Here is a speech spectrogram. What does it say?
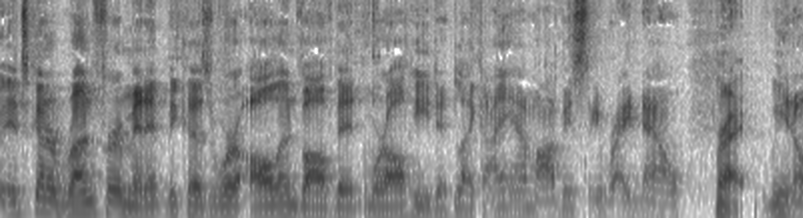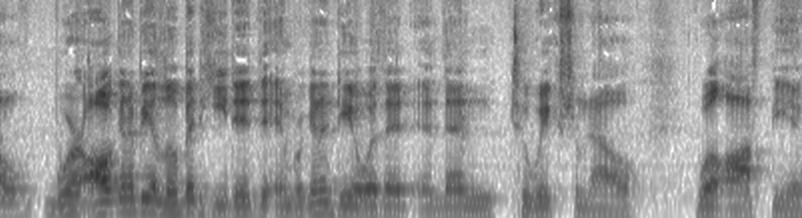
it's gonna run for a minute because we're all involved in it and we're all heated, like I am obviously right now. right? You know, we're all gonna be a little bit heated and we're gonna deal with it, and then two weeks from now, we'll off be a,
